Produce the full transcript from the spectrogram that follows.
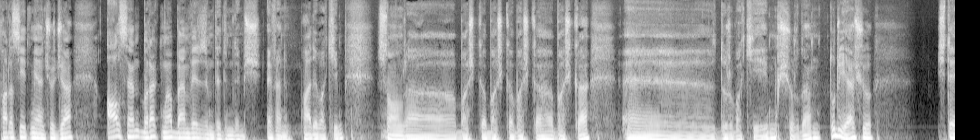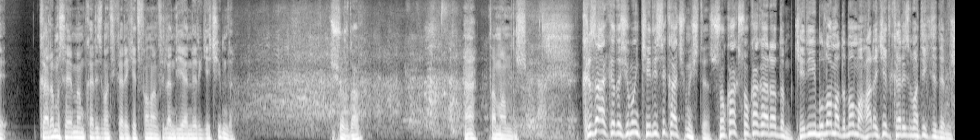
parası yetmeyen çocuğa al sen bırakma ben veririm dedim demiş. Efendim hadi bakayım. Sonra başka başka başka başka Eee, dur bakayım şuradan. Dur ya şu işte karımı sevmem karizmatik hareket falan filan diyenleri geçeyim de. Şuradan. Heh tamamdır. Kız arkadaşımın kedisi kaçmıştı. Sokak sokak aradım. Kediyi bulamadım ama hareket karizmatikti demiş.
